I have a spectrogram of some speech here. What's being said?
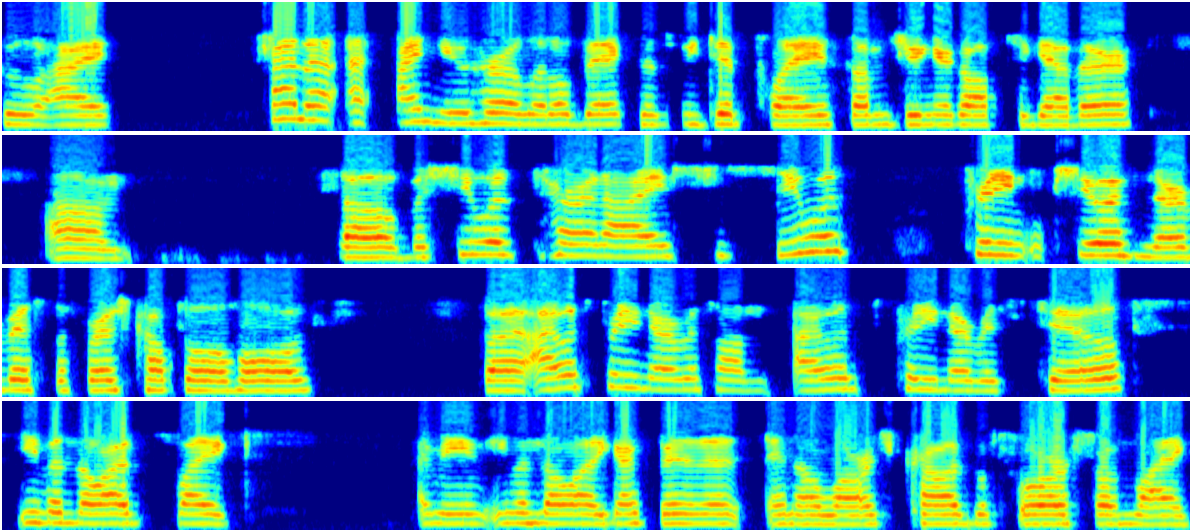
who I kind of I, I knew her a little bit because we did play some junior golf together. Um, so, but she was her and I. She, she was pretty. She was nervous the first couple of holes, but I was pretty nervous on. I was pretty nervous too, even though I've like. I mean, even though like I've been in a, in a large crowd before from like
